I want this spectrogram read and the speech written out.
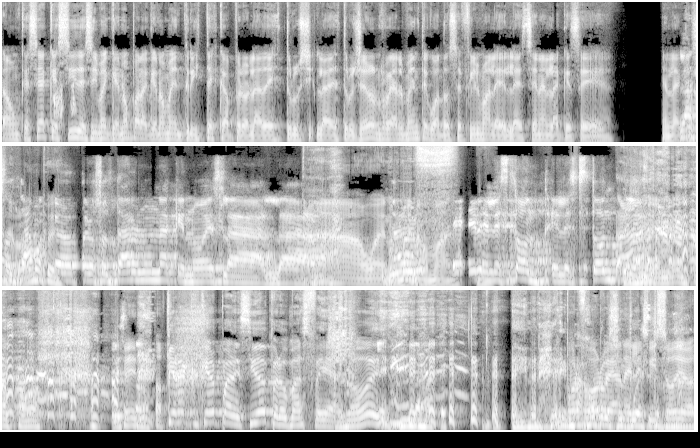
aunque sea que sí, decime que no para que no me entristezca, pero la, destru- la destruyeron realmente cuando se filma la, la escena en la que se, en la La que se soltamos, rompe. pero, pero soltaron una que no es la. la Ah, bueno, No, menos mal. El, el stunt, el stunt. Ah, la- Que era, que era parecida, pero más fea, ¿no? Por favor, vean el episodio,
